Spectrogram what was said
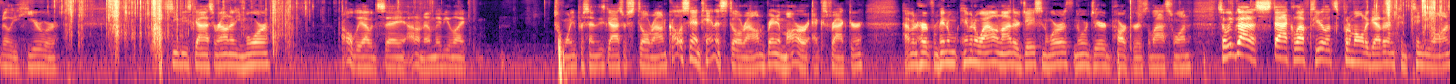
really hear or see these guys around anymore. Probably, I would say, I don't know, maybe like 20% of these guys are still around. Carlos Santana is still around. Brandon Maurer, X-Fractor. Haven't heard from him, him in a while. Neither Jayson Werth nor Jarrod Parker is the last one. So we've got a stack left here. Let's put them all together and continue on.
